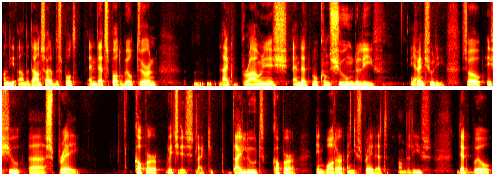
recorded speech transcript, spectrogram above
on the on the downside of the spot, and that spot will turn like brownish, and that will consume the leaf Yeah. eventually. So if you uh, spray copper, which is like you dilute copper in water and you spray that on the leaves, that will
